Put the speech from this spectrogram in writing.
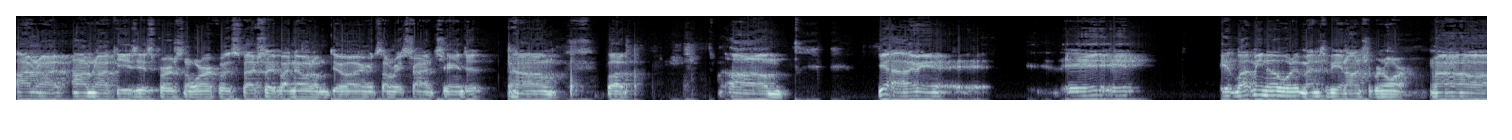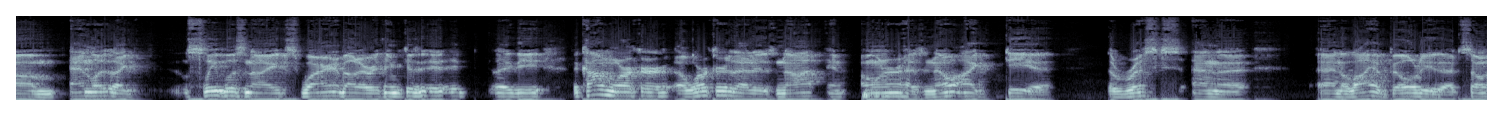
I'm not. I'm not the easiest person to work with, especially if I know what I'm doing and somebody's trying to change it. Um, but um, yeah, I mean, it, it, it let me know what it meant to be an entrepreneur. Um, and like sleepless nights, worrying about everything because it, it like the the common worker, a worker that is not an owner, has no idea the risks and the and the liability that some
